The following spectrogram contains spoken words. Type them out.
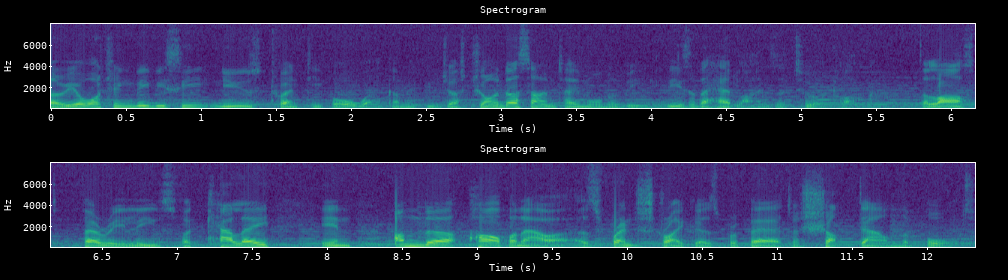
Hello, you're watching BBC News 24. Welcome if you've just joined us. I'm Teymoor Nabili. These are the headlines at 2 o'clock. The last ferry leaves for Calais in under half an hour as French strikers prepare to shut down the port.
